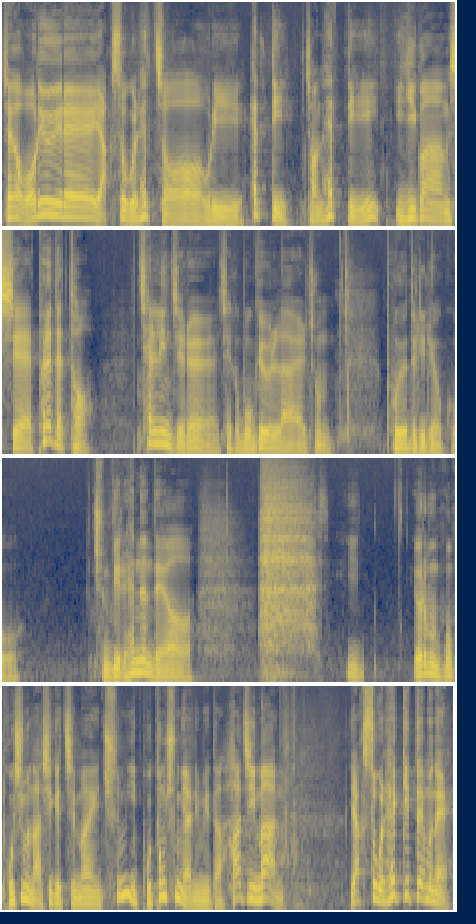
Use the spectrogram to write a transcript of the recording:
제가 월요일에 약속을 했죠. 우리 햇디, 전 햇디, 이기광 씨의 Predator challenge를 제가 목요일 날 좀 보여드리려고 준비를 했는데요. 하, 이, 여러분 뭐 보시면 아시겠지만 이 춤이 보통 춤이 아닙니다. 하지만 약속을 했기 때문에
